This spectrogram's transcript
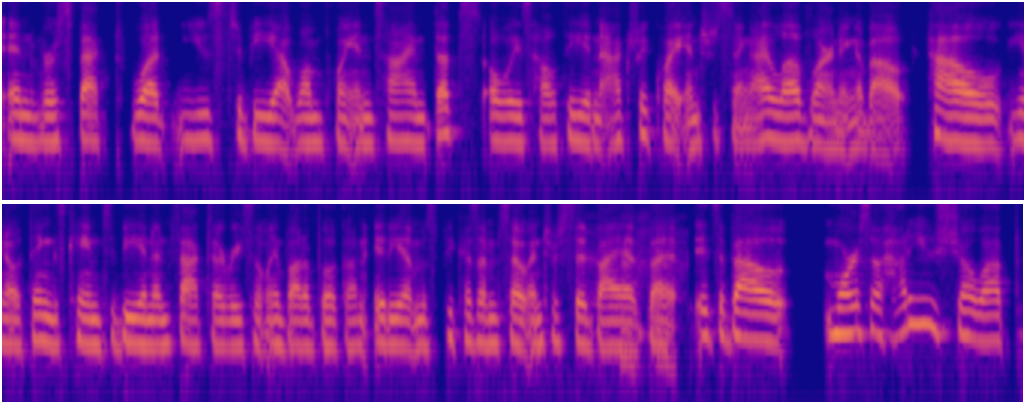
and respect what used to be at one point in time. That's always healthy and actually quite interesting. I love learning about how, you know, things came to be. And in fact, I recently bought a book on idioms because I'm so interested by it, but it's about more so how do you show up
